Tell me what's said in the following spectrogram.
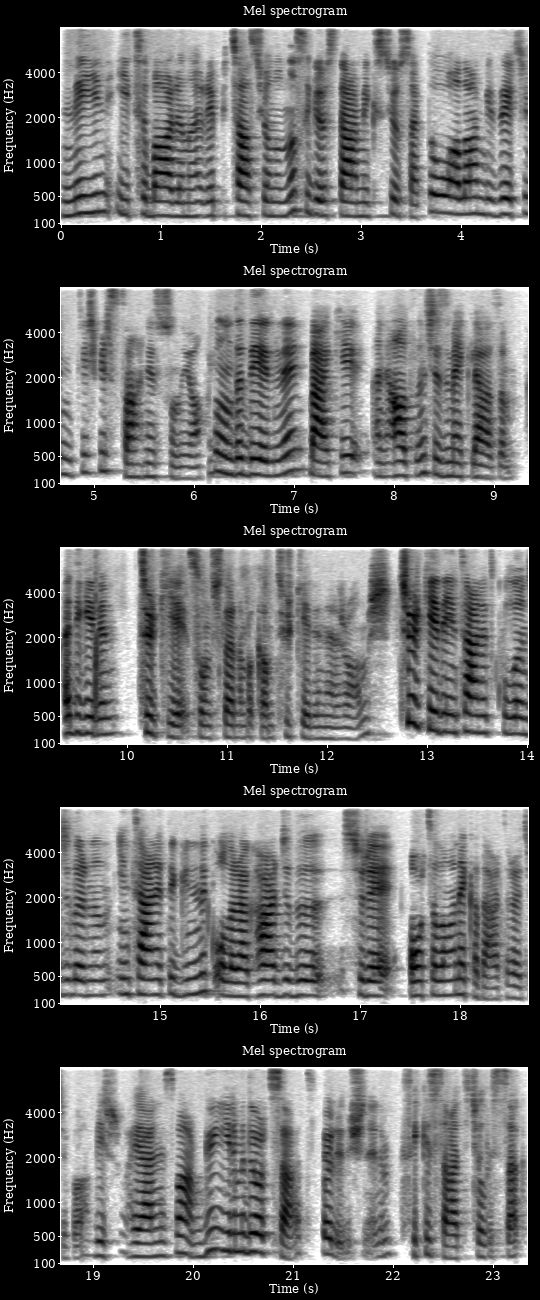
neyin itibarını, reputasyonunu nasıl göstermek istiyorsak da o alan bizler için müthiş bir sahne sunuyor. Bunun da değerini belki hani altını çizmek lazım. Hadi gelin Türkiye sonuçlarına bakalım. Türkiye'de neler olmuş? Türkiye'de internet kullanıcılarının internette günlük olarak harcadığı süre ortalama ne kadardır acaba? Bir hayaliniz var mı? Gün 24 saat. Öyle düşünelim. 8 saati çalışsak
